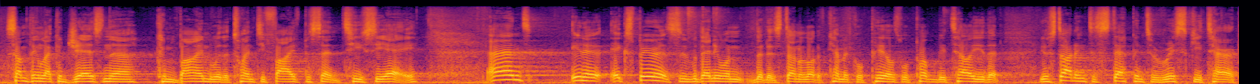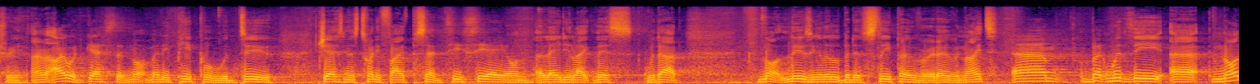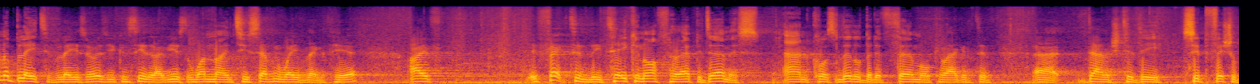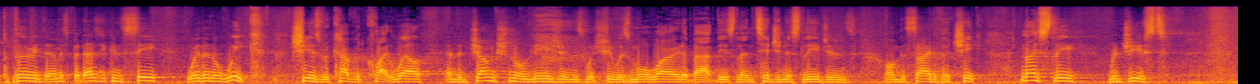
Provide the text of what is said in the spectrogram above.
something like a Jessner combined with a 25% TCA. And you know, experiences with anyone that has done a lot of chemical peels will probably tell you that you're starting to step into risky territory. And I would guess that not many people would do Jessner's 25% TCA on a lady like this without not losing a little bit of sleep over it overnight. Um, but with the uh, non-ablative laser, as you can see that I've used the 1927 wavelength here, I've effectively taken off her epidermis and caused a little bit of thermal coagulative uh, damage to the superficial papillary dermis. But as you can see, within a week, she has recovered quite well, and the junctional lesions, which she was more worried about, these lentiginous lesions on the side of her cheek, nicely reduced.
